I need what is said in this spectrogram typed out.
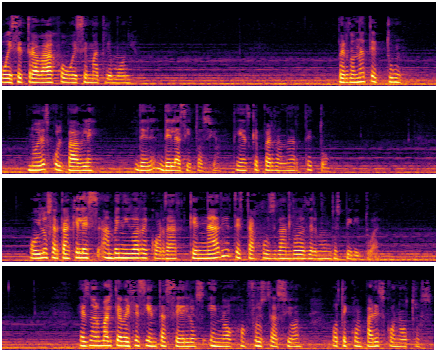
o ese trabajo, o ese matrimonio. Perdónate tú, no eres culpable de, la situación, tienes que perdonarte tú. Hoy los arcángeles han venido a recordar que nadie te está juzgando desde el mundo espiritual. Es normal que a veces sientas celos, enojo, frustración o te compares con otros.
